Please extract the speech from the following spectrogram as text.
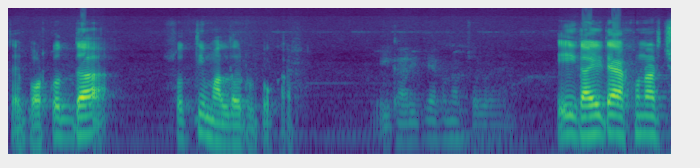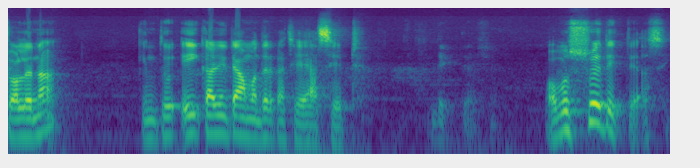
তাই বরকতদা সত্যি মালদার উপকার। এই গাড়িটা এখন আর চলে না? এই গাড়িটা এখন আর চলে না কিন্তু এই গাড়িটা আমাদের কাছে অ্যাসেট দেখতে আসে। অবশ্যই দেখতে আসি।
